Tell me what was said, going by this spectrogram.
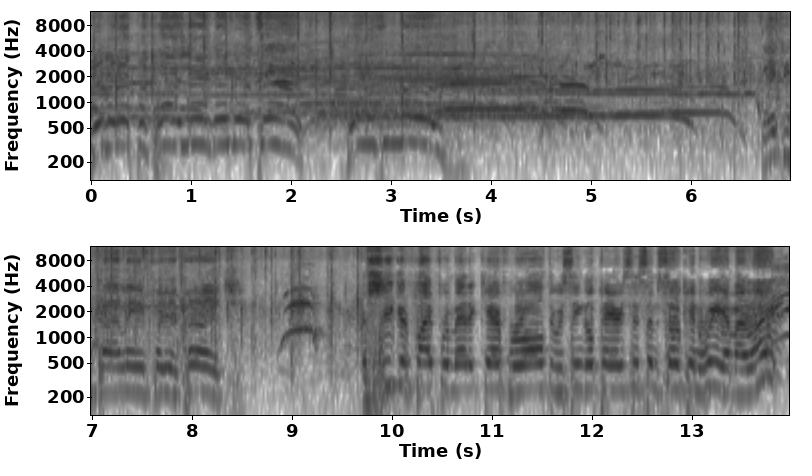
Give it up for Carlene one more time. Bring some noise. Thank you, Colleen, for your courage. If she can fight for Medicare for all through a single payer system, so can we. Am I right?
